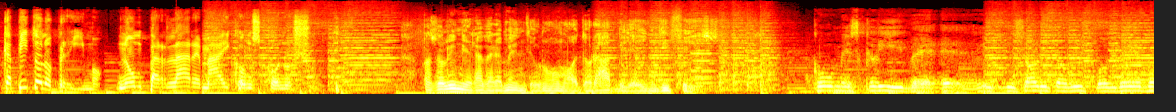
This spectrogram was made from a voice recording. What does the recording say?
Capitolo primo. Non parlare mai con sconosciuti. Pasolini era veramente un uomo adorabile e indifeso. Come scrive, eh, di solito rispondevo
